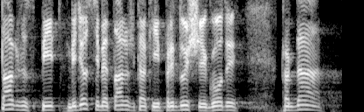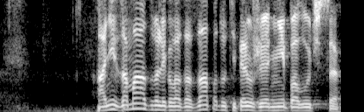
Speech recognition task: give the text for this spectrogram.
так же спит, ведет себя так же, как и предыдущие годы, когда они замазывали глаза Западу, теперь уже не получится.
